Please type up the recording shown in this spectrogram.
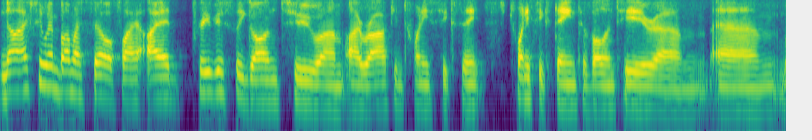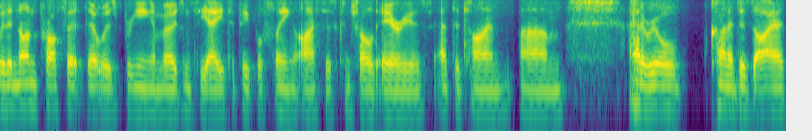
No, I actually went by myself. I, I had previously gone to um, Iraq in 2016, 2016 to volunteer um, um, with a non-profit that was bringing emergency aid to people fleeing ISIS-controlled areas at the time. Um, I had a real kind of desire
